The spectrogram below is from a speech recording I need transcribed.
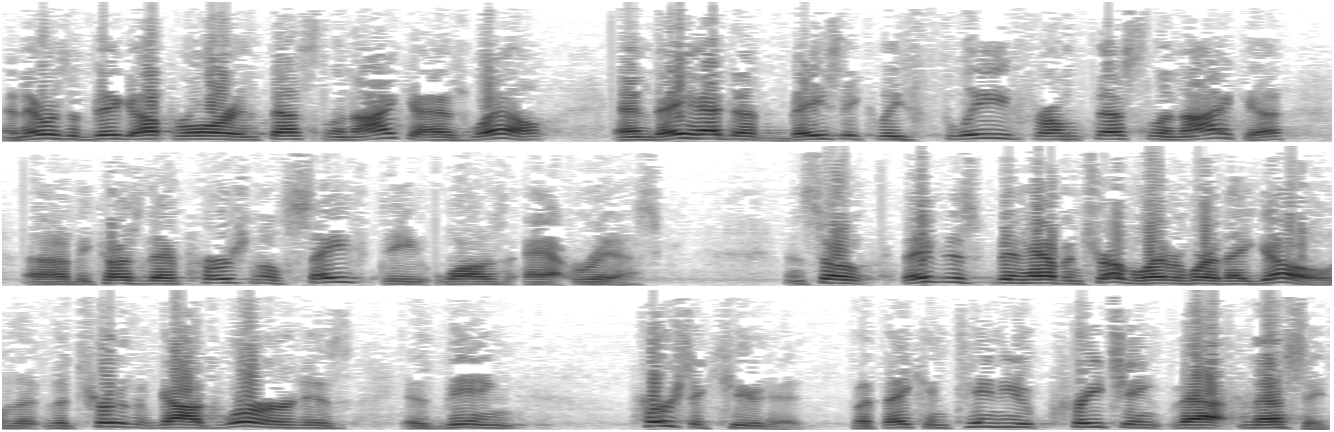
And there was a big uproar in Thessalonica as well, and they had to basically flee from Thessalonica uh, because their personal safety was at risk. And so they've just been having trouble everywhere they go. The, the truth of God's Word is, is being persecuted, but they continue preaching that message.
